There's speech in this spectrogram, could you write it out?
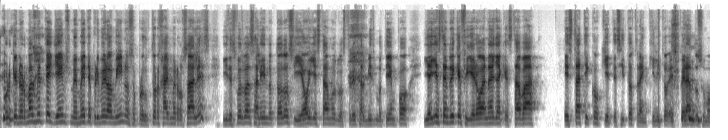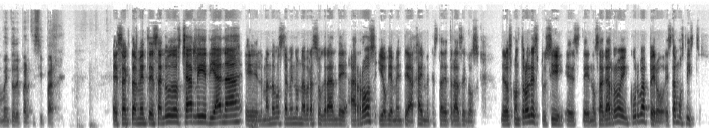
Porque normalmente James me mete primero a mí, nuestro productor Jaime Rosales, y después van saliendo todos y hoy estamos los tres al mismo tiempo. Y ahí está Enrique Figueroa Anaya que estaba estático, quietecito, tranquilito, esperando su momento de participar. Exactamente. Saludos, Charlie, Diana. Eh, le mandamos también un abrazo grande a Ross y obviamente a Jaime, que está detrás de los, de los controles. Pues sí, este, nos agarró en curva, pero estamos listos.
